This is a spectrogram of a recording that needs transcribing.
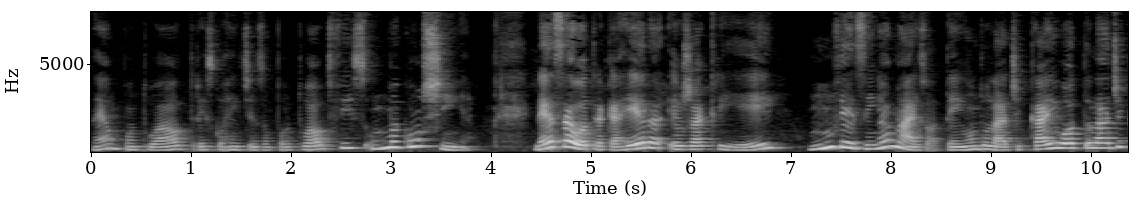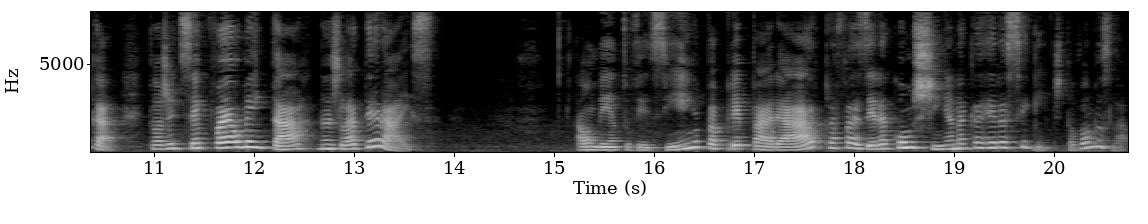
né, um ponto alto, três correntinhas, um ponto alto, fiz uma conchinha. Nessa outra carreira, eu já criei um Vzinho a mais, ó, tem um do lado de cá e o outro do lado de cá. Então, a gente sempre vai aumentar nas laterais, aumento o vizinho para preparar para fazer a conchinha na carreira seguinte. Então, vamos lá.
